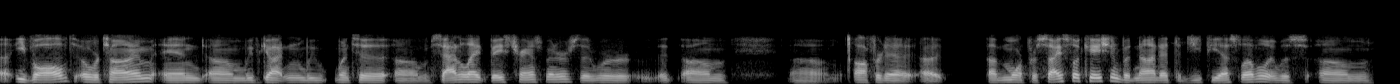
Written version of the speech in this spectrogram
uh, evolved over time, and um, we've gotten we went to um, satellite-based transmitters that were that um, uh, offered a, a, a more precise location, but not at the GPS level. It was um,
